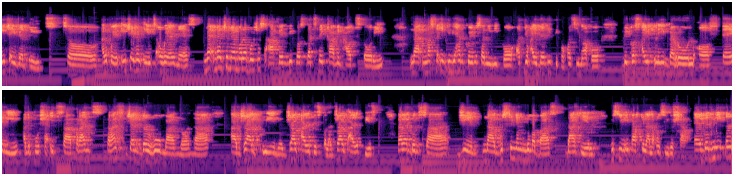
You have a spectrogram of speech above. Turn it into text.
HIV and AIDS. So, ano po yung HIV and AIDS awareness, me- medyo memorable siya sa akin because that's my coming out story na mas naintindihan ko yung sarili ko at yung identity ko kung sino ako because I played the role of Terry. Ano po siya? It's a trans transgender woman no na uh, drag queen, drag artist pala, drag artist na nandun sa gym na gusto niyang lumabas dahil gusto niya ipakilala kung sino siya. And then later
